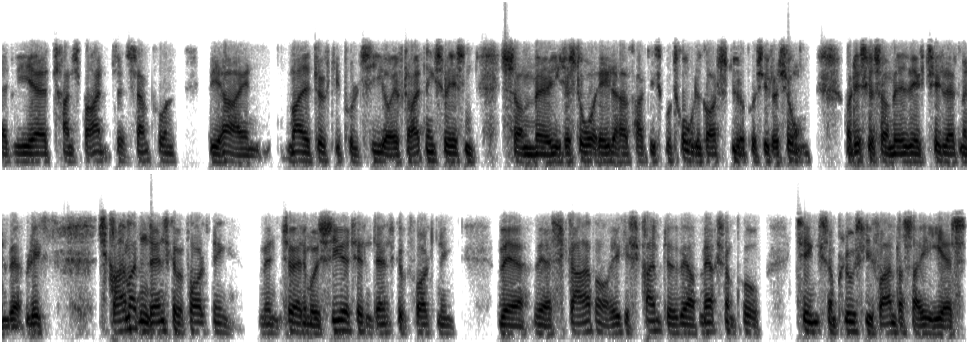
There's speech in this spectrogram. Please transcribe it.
at vi er et transparent øh, samfund, vi har en meget dygtig politi og efterretningsvæsen, som øh, i det store hele har faktisk utrolig godt styr på situationen. Og det skal så medvirke til, at man i hvert fald ikke skræmmer den danske befolkning, men tværtimod siger til den danske befolkning, være, være skarpe og ikke skræmte, øh, være opmærksom på ting, som pludselig forandrer sig i jeres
